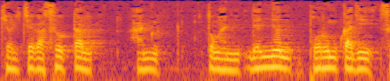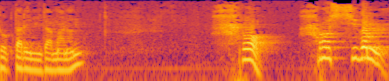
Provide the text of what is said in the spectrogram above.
결제가 석 달 안 동안 내년 보름까지 석 달입니다마는 하루 하루씩을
